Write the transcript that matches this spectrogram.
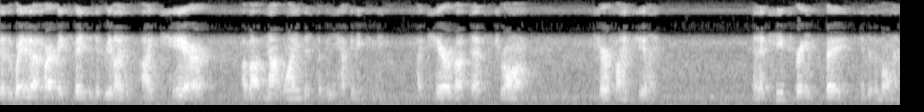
that the way the heart makes space is it realizes I care about not wanting this to be happening to me. I care about that strong, terrifying feeling. And it keeps bringing space into the moment.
